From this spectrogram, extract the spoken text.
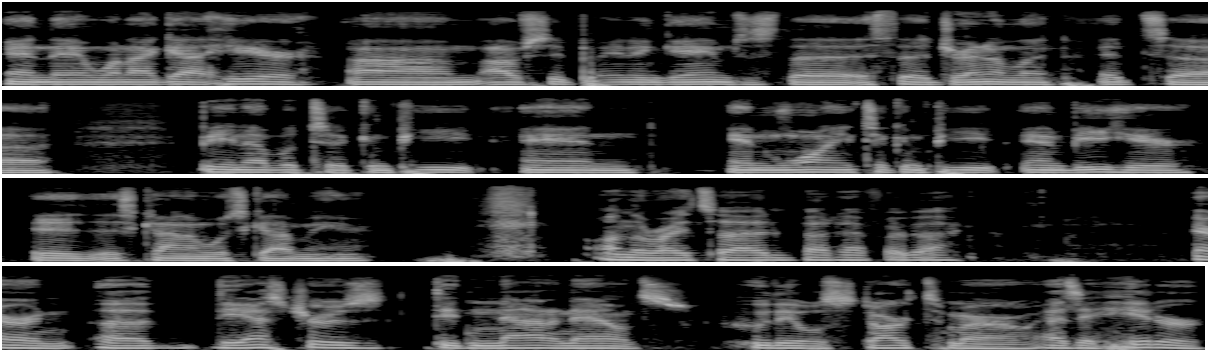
And then when I got here, um, obviously playing in games, it's the it's the adrenaline. It's uh, being able to compete and and wanting to compete and be here is, is kind of what's got me here. On the right side, about halfway back. Aaron, uh, the Astros did not announce who they will start tomorrow. As a hitter,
